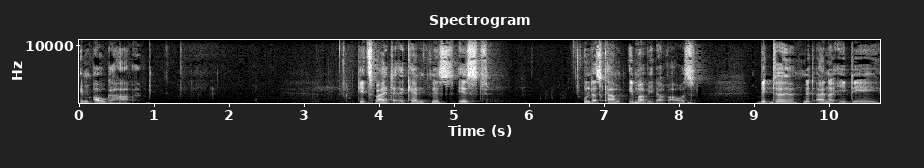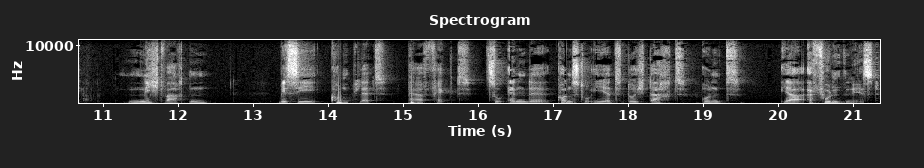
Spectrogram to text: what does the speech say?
im Auge habe. Die zweite Erkenntnis ist, und das kam immer wieder raus, bitte mit einer Idee nicht warten, bis sie komplett perfekt zu Ende konstruiert, durchdacht und ja, erfunden ist.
